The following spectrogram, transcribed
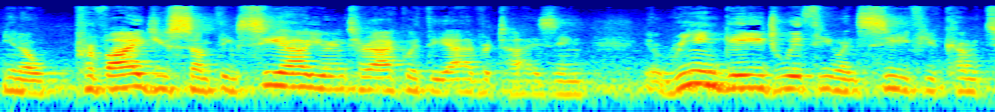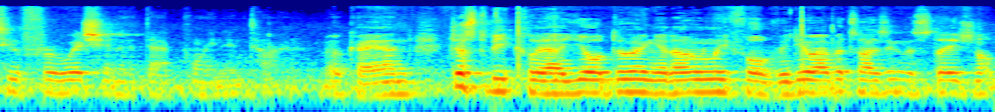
you know, provide you something, see how you interact with the advertising, you know, re-engage with you and see if you come to fruition at that point in time. Okay, and just to be clear, you're doing it only for video advertising the stage, not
